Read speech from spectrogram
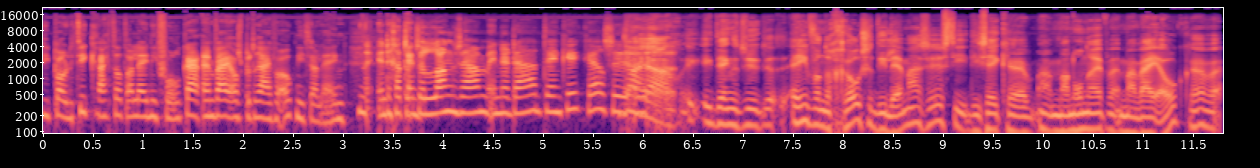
die politiek krijgt dat alleen niet voor elkaar en wij als bedrijven ook niet alleen. Nee, en die gaat ook En- te langzaam, inderdaad, denk ik. Hè? Als, u- Nou ja, eh, ik, ik denk natuurlijk dat een van de grootste dilemma's is, die, die zeker Manon heeft, maar wij ook. Hè.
